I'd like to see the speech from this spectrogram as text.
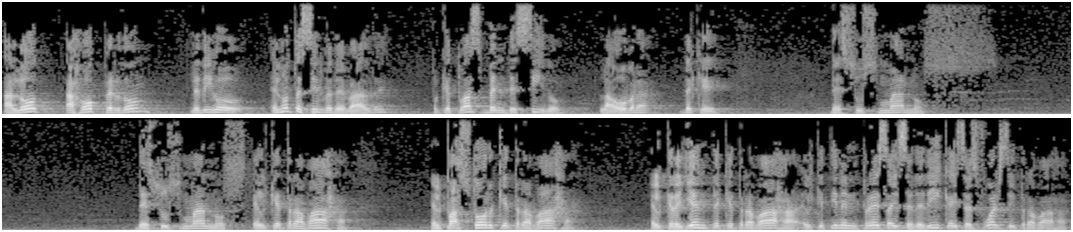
a, Lot, a Job, perdón, le dijo, él no te sirve de balde, porque tú has bendecido la obra de qué? De sus manos. De sus manos, el que trabaja, el pastor que trabaja, el creyente que trabaja, el que tiene empresa y se dedica y se esfuerza y trabaja.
